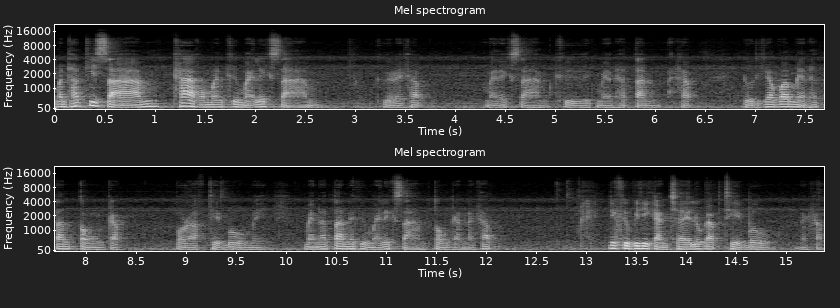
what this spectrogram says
บรรทัดที่ 3 ค่าของมันคือหมายเลข 3 คืออะไรครับ หมายเลข 3 คือ Manhattan นะครับ ดูที่ครับว่า Manhattan ตรงกับ boraf table ไหม Manhattan ก็คือหมายเลข 3 ตรงกันนะครับ นี่คือวิธีการใช้ lookup table นะครับ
